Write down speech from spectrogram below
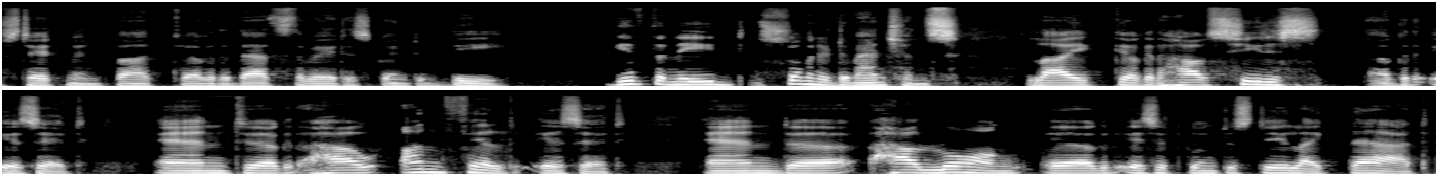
statement, but uh, that's the way it is going to be. Give the need so many dimensions, like uh, how serious uh, is it, and uh, how unfilled is it, and uh, how long is it going to stay like that,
